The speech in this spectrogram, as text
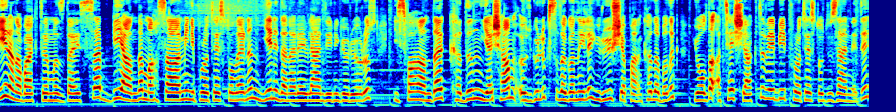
İran'a baktığımızda ise bir anda Mahsa Amini protestolarının yeniden alevlendiğini görüyoruz. İsfahan'da kadın, yaşam, özgürlük sloganıyla yürüyüş yapan kalabalık yolda ateş yaktı ve bir protesto düzenledi.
